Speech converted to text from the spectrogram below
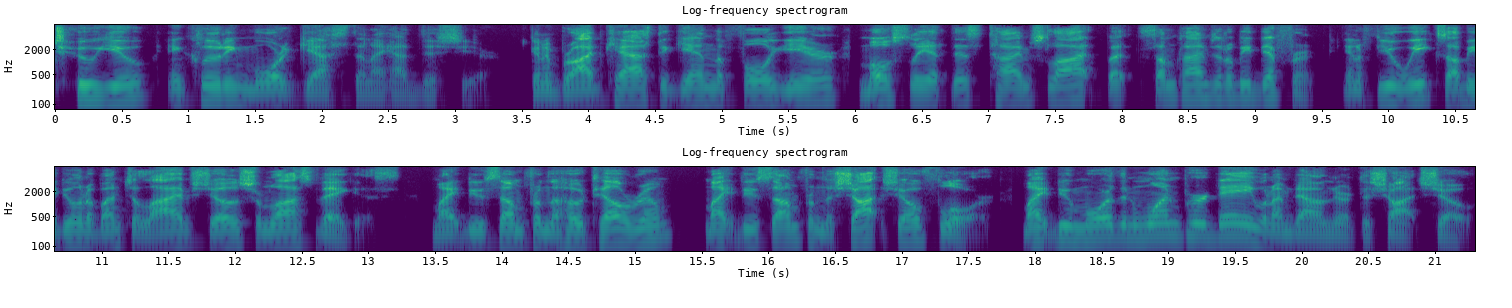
to you, including more guests than I had this year. Going to broadcast again the full year, mostly at this time slot, but sometimes it'll be different. In a few weeks, I'll be doing a bunch of live shows from Las Vegas. Might do some from the hotel room, might do some from the SHOT Show floor, might do more than one per day when I'm down there at the SHOT Show,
